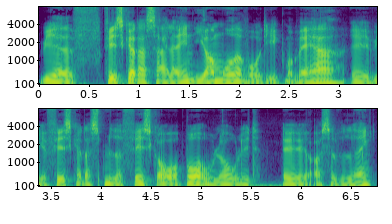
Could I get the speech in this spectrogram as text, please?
Vi har fiskere, der sejler ind i områder, hvor de ikke må være. Øh, vi har fiskere, der smider fisk over bord ulovligt, øh, og så videre. Ikke?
